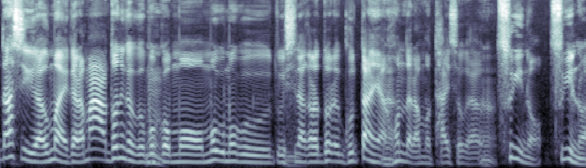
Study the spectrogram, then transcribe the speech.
だしがうまいからまあとにかく僕はもうもぐもぐとしながらどれ食ったんや。ほんだらもう大将が次の次の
